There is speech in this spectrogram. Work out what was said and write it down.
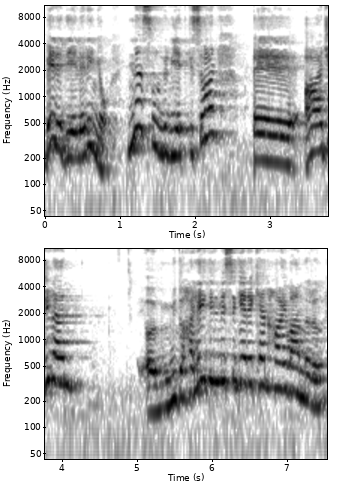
belediyelerin yok. Nasıl bir yetkisi var? Ee, acilen e, müdahale edilmesi gereken hayvanların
